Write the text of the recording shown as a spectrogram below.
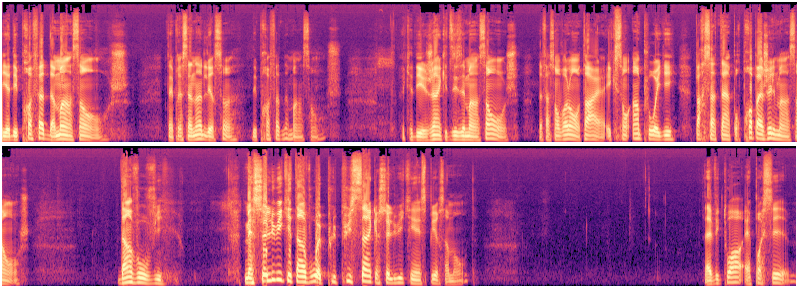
il y a des prophètes de mensonges. C'est impressionnant de lire ça, hein, des prophètes de mensonges. il y a des gens qui disent des mensonges de façon volontaire et qui sont employés par Satan pour propager le mensonge dans vos vies. Mais celui qui est en vous est plus puissant que celui qui inspire ce monde. La victoire est possible.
